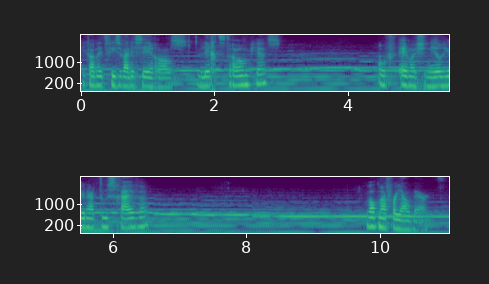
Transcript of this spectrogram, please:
Je kan dit visualiseren als lichtstroompjes of emotioneel hier naartoe schuiven. Wat maar voor jou werkt.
